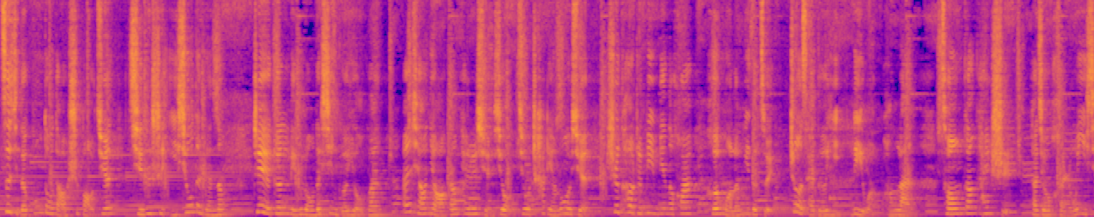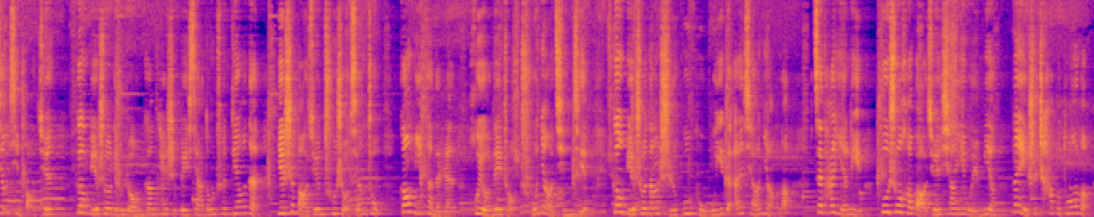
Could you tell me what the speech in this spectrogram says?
自己的宫斗导师宝娟其实是宜修的人呢？这也跟玲珑的性格有关。安小鸟刚开始选秀就差点落选，是靠着鬓边的花和抹了蜜的嘴，这才得以力挽狂澜。从刚开始他就很容易相信宝娟，更别说玲珑刚开始被夏冬春刁难，也是宝娟出手相助。高敏感的人会有那种雏鸟情节，更别说当时孤苦无依的安小鸟了。在他眼里，不说和宝娟相依为命，那也是差不多了。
